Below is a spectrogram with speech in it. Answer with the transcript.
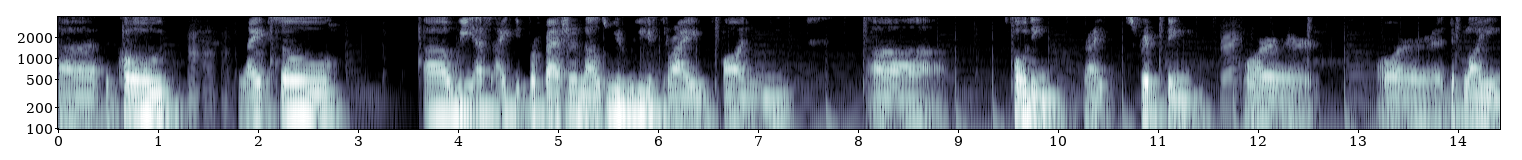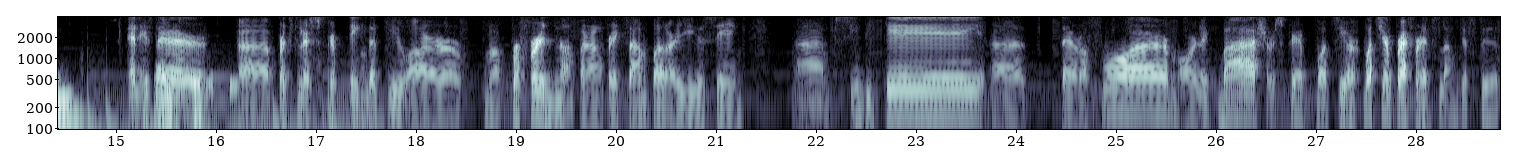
uh, to code, Mm, mm, mm. right? So uh, we as IT professionals, we really thrive on uh, coding, right? Scripting Right. or or deploying. And is Right. there a particular scripting that you are uh, preferred, no? Parang for example, are you using um, CDK, uh, Terraform, or like Bash or script? What's your what's your preference lang? Just to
